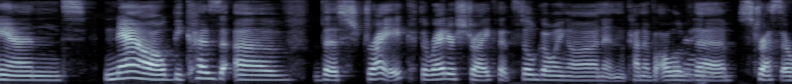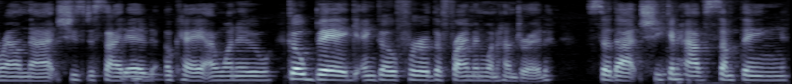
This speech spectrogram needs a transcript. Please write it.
And now, because of the strike, the writer's strike that's still going on, and kind of all of Right. the stress around that, she's decided, Mhm. okay, I want to go big and go for the Fryman 100 so that she can have something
